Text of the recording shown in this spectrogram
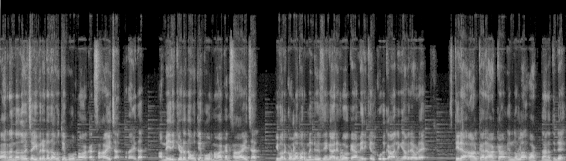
കാരണം എന്താണെന്ന് വെച്ചാൽ ഇവരുടെ ദൗത്യം പൂർണമാക്കാൻ സഹായിച്ചാൽ അതായത് അമേരിക്കയുടെ ദൗത്യം പൂർണമാക്കാൻ സഹായിച്ചാൽ ഇവർക്കുള്ള പെർമനന്റ് വിസയും കാര്യങ്ങളും ഒക്കെ അമേരിക്കയിൽ കൊടുക്കാം അല്ലെങ്കിൽ അവരെ അവിടെ സ്ഥിര ആൾക്കാരാക്കാം എന്നുള്ള വാഗ്ദാനത്തിന്റെ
